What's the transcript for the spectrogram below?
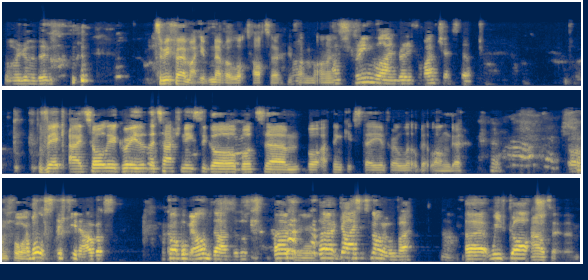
what are we gonna do? To be fair, Matt, you've never looked hotter, if I'm I'm honest. streamlined, ready for Manchester. Vic, I totally agree that the tash needs to go, but um, but I think it's staying for a little bit longer. I'm all Unfortunately. sticky now. I've got, s- I can't put my arms down. To this. Um, Yeah. uh, guys, it's not over. Uh, we've got I'll take them.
